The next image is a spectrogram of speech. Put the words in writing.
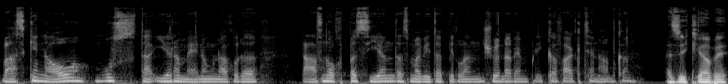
Was genau muss da Ihrer Meinung nach oder darf noch passieren, dass man wieder ein bisschen einen schöneren Blick auf Aktien haben kann? Also ich glaube,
